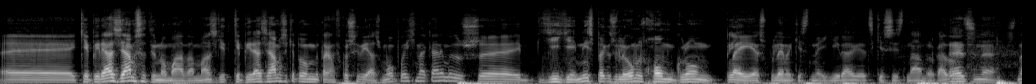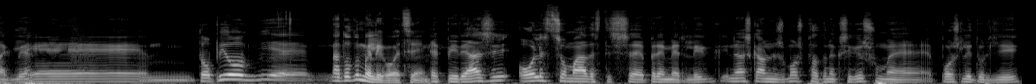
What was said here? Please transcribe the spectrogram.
ε, και επηρεάζει άμεσα την ομάδα μας και επηρεάζει άμεσα και το μεταγραφικό σχεδιασμό που έχει να κάνει με τους ε, γηγενείς παίκτες, τους λεγόμενους homegrown players που λέμε και στην Αιγύρα, έτσι και εσείς στην Άντρο κάτω. Έτσι, ναι, στην Αγγλία. Ε, το οποίο ε, να το δούμε λίγο, έτσι. Επηρεάζει όλες τις ομάδες της ε, Premier League. Είναι ένας κανονισμός που θα τον εξηγήσουμε πώς λειτουργεί.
